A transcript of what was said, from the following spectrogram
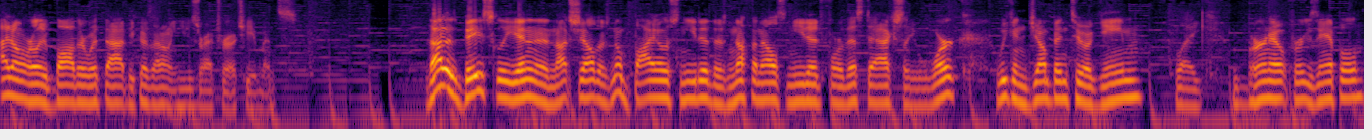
I don't really bother with that because I don't use retro achievements. That is basically it in a nutshell. There's no BIOS needed. There's nothing else needed for this to actually work. We can jump into a game like Burnout, for example.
